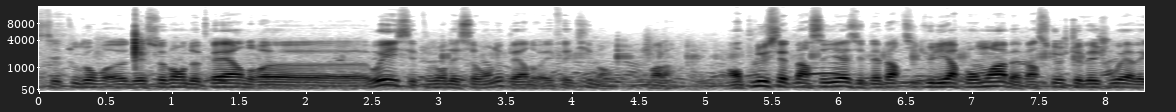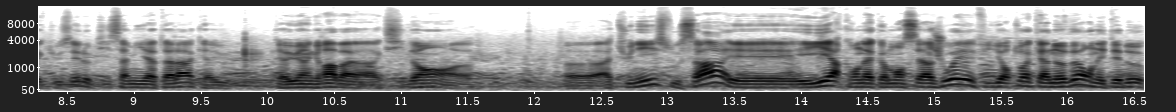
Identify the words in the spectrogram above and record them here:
C'est toujours euh, décevant de perdre. Euh, oui, c'est toujours décevant de perdre, effectivement. Voilà. En plus, cette Marseillaise était particulière pour moi ben, parce que je devais jouer avec, tu sais, le petit Sami Atala qui a eu, un grave accident euh, à Tunis, tout ça. Et, hier, quand on a commencé à jouer, figure-toi qu'à 9h, on était deux.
